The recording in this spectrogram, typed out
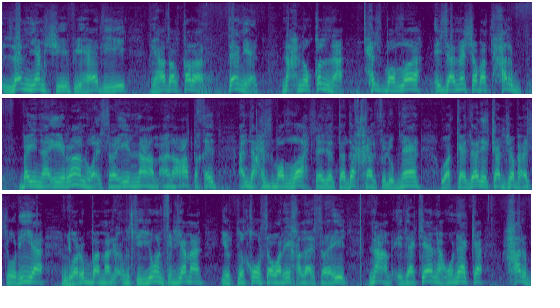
لن يمشي في هذه في هذا القرار. ثانيا نحن قلنا حزب الله إذا نشبت حرب بين إيران وإسرائيل نعم أنا أعتقد أن حزب الله سيتدخل في لبنان وكذلك الجبهة السورية وربما الحوثيون في اليمن يطلقون صواريخ على إسرائيل. نعم إذا كان هناك حرب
